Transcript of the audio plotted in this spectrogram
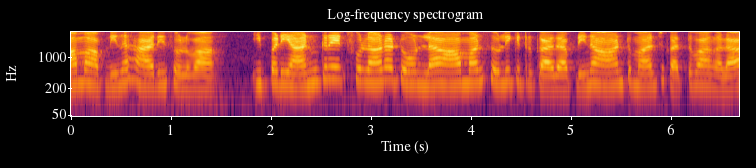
ஆமாம் அப்படின்னு ஹாரி சொல்லுவான். இப்படி அன்கிரேட்ஃபுல்லான டோனில் ஆமான்னு சொல்லிக்கிட்டு இருக்காது அப்படின்னு ஆண்ட் மார்ச் கத்துவாங்களா?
